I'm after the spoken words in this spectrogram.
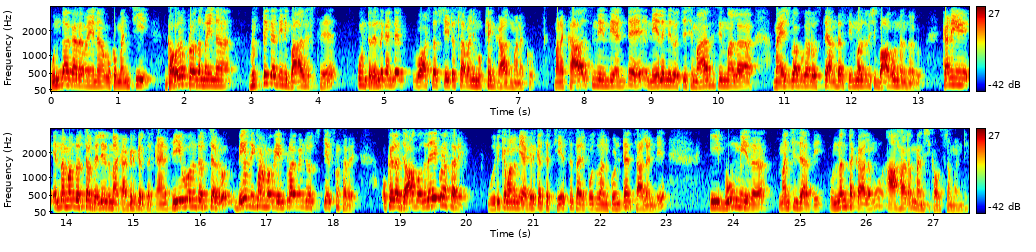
ఉందాకరమైన ఒక మంచి గౌరవప్రదమైన వృత్తిగా దీన్ని భావిస్తే ఉంటుంది. ఎందుకంటే వాట్సాప్ స్టేటస్లు అవన్నీ ముఖ్యం కాదు మనకు. మనకు కావాల్సింది ఏంటి అంటే నేల మీద వచ్చేసి మహర్షి సినిమాల మహేష్ బాబు గారు వస్తే అందరు సినిమాలు చూసి బాగుందన్నారు. కానీ ఎంతమంది వచ్చారో తెలియదు నాకు అగ్రికల్చర్కి ఆయన సీఈఓ నుంచి వచ్చారు. బేసిక్ మనం ఒక ఎంప్లాయ్మెంట్ వచ్చి చేసుకుని సరే. ఒకవేళ జాబ్ వదిలేయకుండా సరే. ఊరికి మనం ఈ అగ్రికల్చర్ చేస్తే సరిపోతుంది అనుకుంటే చాలండి. ఈ భూమి మీద మంచి జాతి ఉన్నంత కాలము ఆహారం మనిషికి అవసరం అండి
